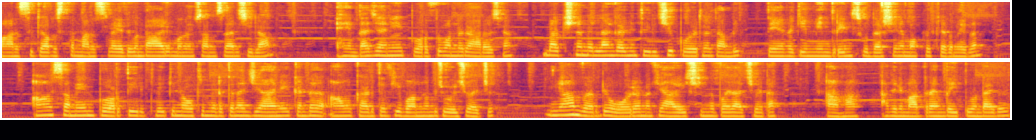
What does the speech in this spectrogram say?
മാനസികാവസ്ഥ മനസ്സിലായത് കൊണ്ട് ആരും ഒന്നും സംസാരിച്ചില്ല. എന്താ ജാനി പുറത്തു വന്നൊരു ആലോചന. ഭക്ഷണമെല്ലാം കഴിഞ്ഞ് തിരിച്ചു പോയിരുന്ന തമ്പി ദേവകിയും ഇന്ദ്രയും സുദർശനും ഒക്കെ കിടന്നിരുന്നു ആ സമയം പുറത്ത് ഇരുട്ടിലേക്ക് നോക്കി നിൽക്കുന്ന ജാനെ കണ്ട് അവൾക്ക് അടുത്തേക്ക് വന്നുകൊണ്ട് ചോദിച്ചു അച്ചു ഞാൻ വെറുതെ ഓരോന്നൊക്കെ ആലോചിച്ചിരുന്നു പോയത് അച്ചുവേട്ടാ ആഹാ അതിന് മാത്രം എന്താ ഇപ്പം ഉണ്ടായത്?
